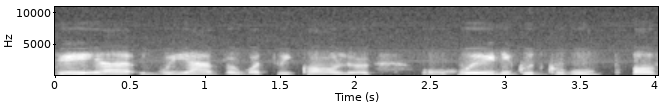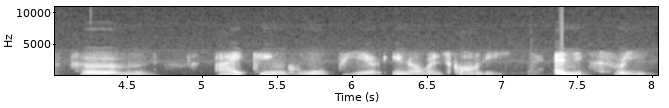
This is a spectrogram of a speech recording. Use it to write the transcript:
they are, we have what we call a, a really good group of um, hiking group here in Orange County. And it's free.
